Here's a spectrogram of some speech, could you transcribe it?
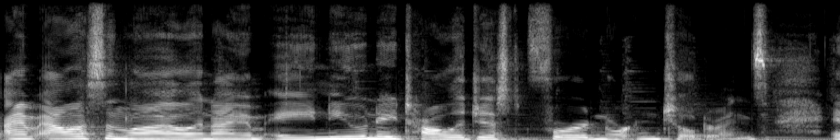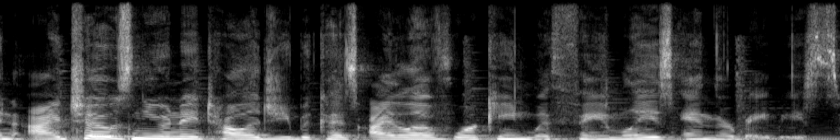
I'm Allison Lyle and I am a neonatologist for Norton Children's. And I chose neonatology because I love working with families and their babies.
